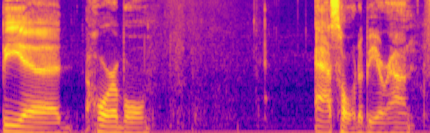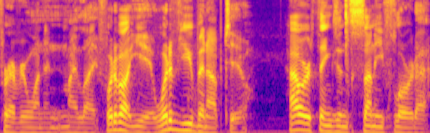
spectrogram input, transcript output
be a horrible asshole to be around for everyone in my life. What about you? What have you been up to? How are things in sunny Florida?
